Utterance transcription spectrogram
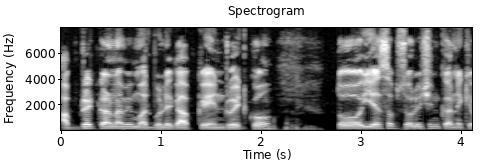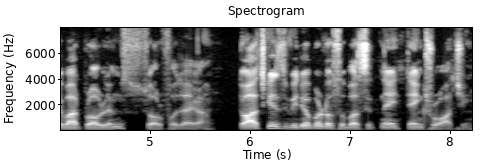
अपग्रेड करना भी मत भूलेगा आपके एंड्रॉयड को। तो ये सब सॉल्यूशन करने के बाद प्रॉब्लम सॉल्व हो जाएगा। तो आज के इस वीडियो पर दोस्तों बस इतना ही। थैंक्स फॉर वॉचिंग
